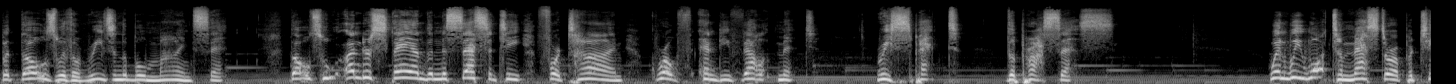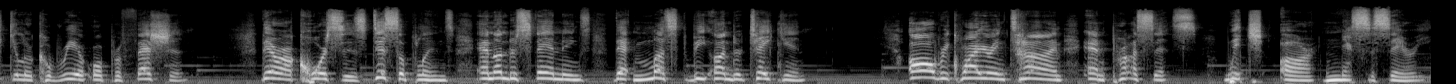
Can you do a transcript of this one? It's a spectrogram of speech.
But those with a reasonable mindset, those who understand the necessity for time, growth, and development, respect the process. When we want to master a particular career or profession, there are courses, disciplines, and understandings that must be undertaken, all requiring time and process, which are necessary.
